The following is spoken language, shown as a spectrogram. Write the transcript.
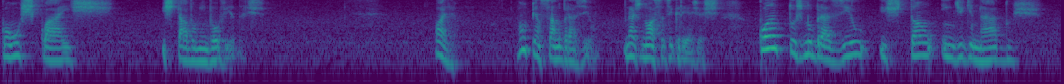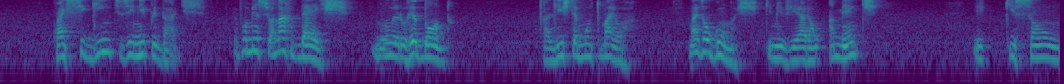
com os quais estavam envolvidas. Olha, vamos pensar no Brasil, nas nossas igrejas. Quantos no Brasil estão indignados com as seguintes iniquidades? Eu vou mencionar dez, número redondo. A lista é muito maior. Mas algumas que me vieram à mente e que são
